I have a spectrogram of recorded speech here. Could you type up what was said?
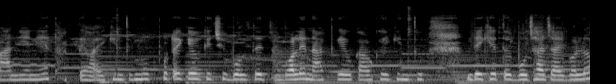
মানিয়ে নিয়ে থাকতে হয়। কিন্তু মুখ ফুটে কেউ কিছু বলতে, বলে না, কেউ কাউকে কিন্তু দেখে তো বোঝা যায়, বলো?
